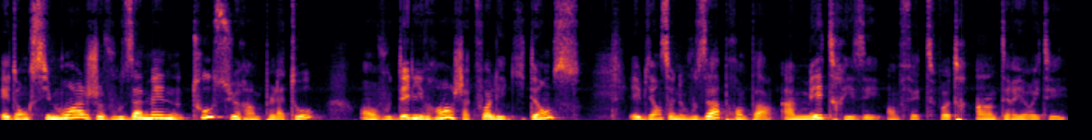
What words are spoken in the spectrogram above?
Et donc, si moi, je vous amène tout sur un plateau, en vous délivrant à chaque fois les guidances, eh bien, ça ne vous apprend pas à maîtriser, en fait, votre intériorité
